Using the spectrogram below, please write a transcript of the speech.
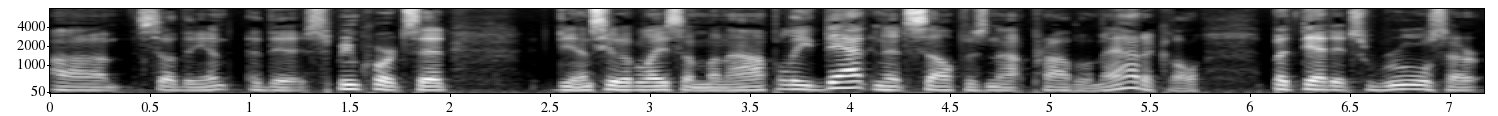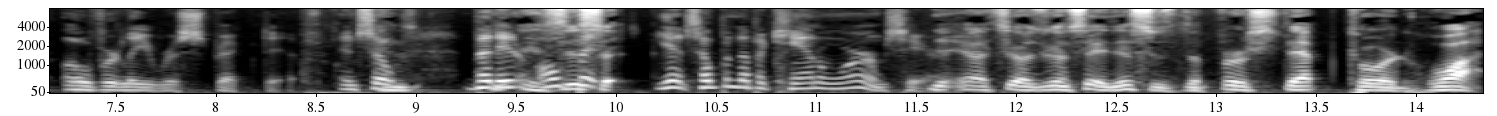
Um, so the the Supreme Court said the NCAA is a monopoly. That in itself is not problematical, but that its rules are overly restrictive. And so, but it opened, a- yeah, it's opened up a can of worms here. Yeah, so I was going to say this is the first step toward what?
